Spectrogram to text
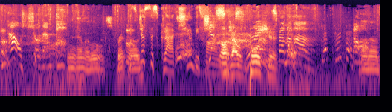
Now show them. I didn't have my little sprint oh, mode. Just a scratch. You'll be fine. oh, that was bullshit. From above. Oh no.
